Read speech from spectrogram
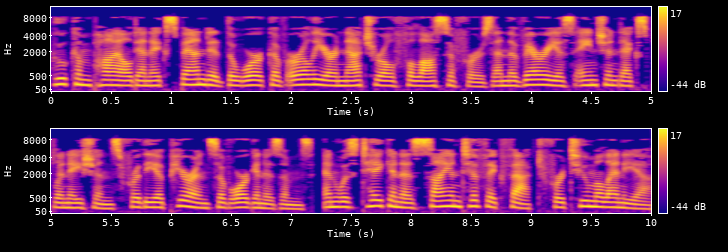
who compiled and expanded the work of earlier natural philosophers and the various ancient explanations for the appearance of organisms, and was taken as scientific fact for two millennia.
